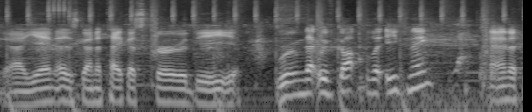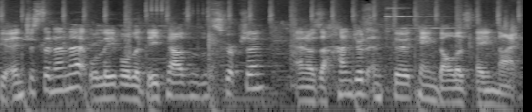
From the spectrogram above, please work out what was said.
Yeah, Yen is going to take us through the room that we've got for the evening. Yeah. And if you're interested in it, we'll leave all the details in the description. And it was $113 a night.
